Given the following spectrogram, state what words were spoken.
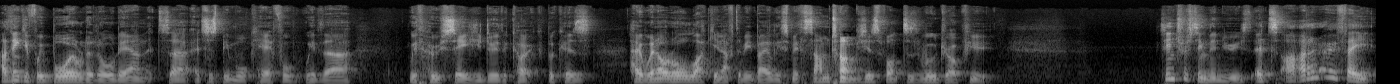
I think if we boiled it all down, it's uh, it's just be more careful with uh, with who sees you do the coke because hey, we're not all lucky enough to be Bailey Smith. Sometimes your sponsors will drop you. It's interesting the news. It's I don't know if they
